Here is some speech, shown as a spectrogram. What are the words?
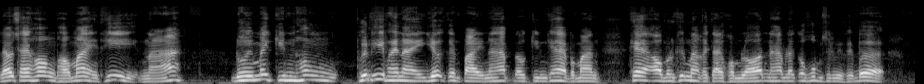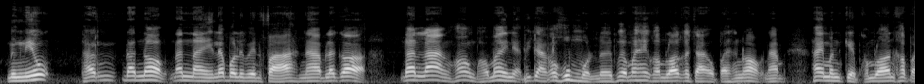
แล้วใช้ห้องเผาไหม้ที่หนา โดยไม่กินห้องพื้นที่ภายในเยอะเกินไปนะครับ เรากินแค่ประมาณแค่เอามันขึ้นมากระจายความร้อนนะครับ แล้วก็หุ้มเซรามิกไฟเบอร์หนึ่งนิ้วทั้งด้านนอกด้านในและบริเวณฝานะครับ แล้วก็ ด้านล่างห้องเผาไหม้เนี่ยพี่จ่าก็หุ้มหมดเลย เพื่อไม่ให้ความร้อนกระจายออกไปข้างนอกนะครับ ให้มันเก็บความร้อนเข้าไป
